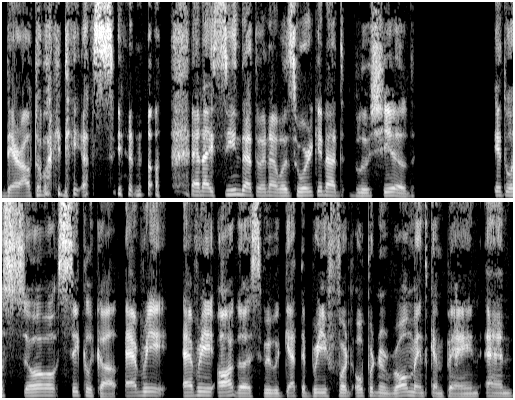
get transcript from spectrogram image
they're out of ideas, you know? And I seen that when I was working at Blue Shield it was so cyclical. Every every August we would get the brief for the open enrollment campaign and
